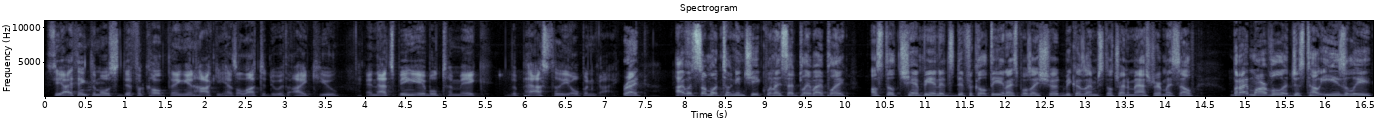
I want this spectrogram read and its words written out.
See, I think the most difficult thing in hockey has a lot to do with IQ, and that's being able to make the pass to the open guy. Right. I was somewhat tongue in cheek when I said play by play. I'll still champion its difficulty, and I suppose I should because I'm still trying to master it myself. But I marvel at just how easily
